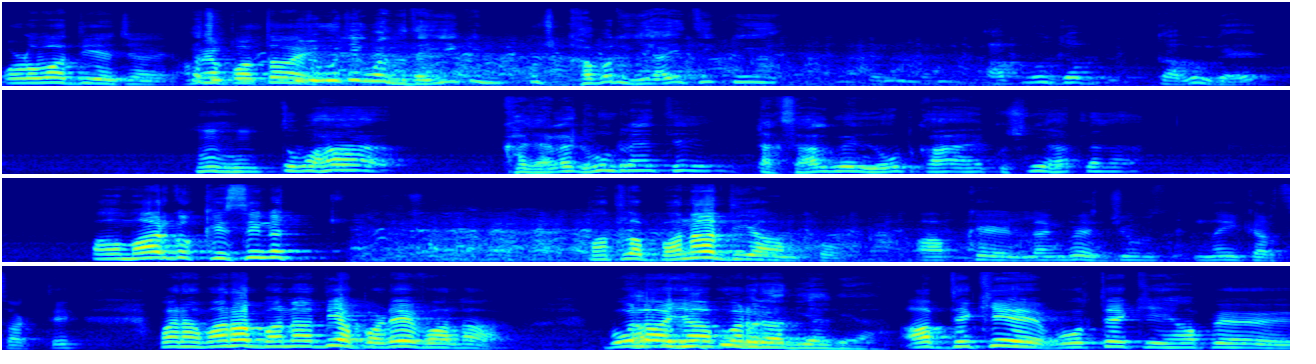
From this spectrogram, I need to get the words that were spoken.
उड़वा दिया जाए। हमें अच्छा, पता है। मुझे एक बात बताइए कि कुछ खबर ये आई थी कि आप लोग जब काबुल गए हम्म, हम्म। तो वहाँ खजाना ढूंढ रहे थे टकसाल में नोट कहाँ है कुछ नहीं हाथ लगा। हमारे को किसी ने मतलब बना दिया हमको। आपके लैंग्वेज यूज़ नहीं कर सकते पर हमारा बना दिया बड़े वाला। बोला यहाँ पर बना दिया गया। आप देखिए बोलते कि यहाँ पे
